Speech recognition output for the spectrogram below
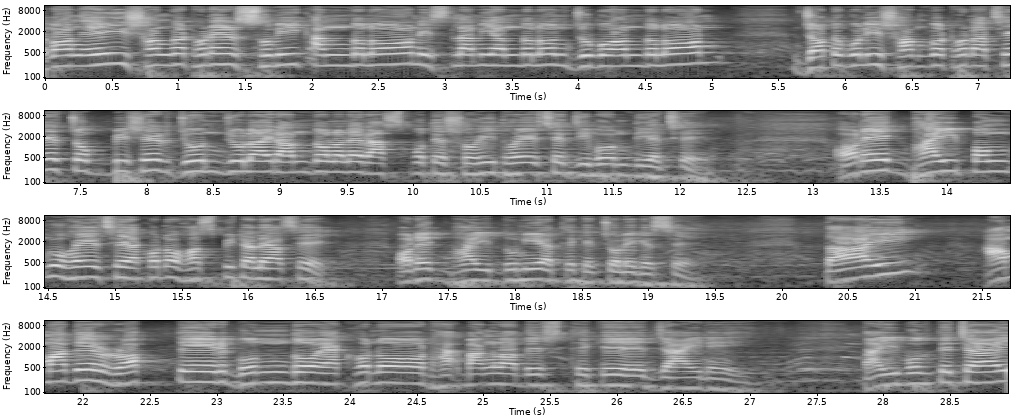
এবং এই সংগঠনের শ্রমিক আন্দোলন, ইসলামী আন্দোলন, যুব আন্দোলন, যতগুলি সংগঠন আছে, চব্বিশের জুন জুলাইয়ের আন্দোলনে রাজপথে শহীদ হয়েছে, জীবন দিয়েছে। অনেক ভাই পঙ্গু হয়েছে এখনও হসপিটালে আছে। অনেক ভাই দুনিয়া থেকে চলে গেছে। তাই আমাদের রক্তের গন্ধ এখনও বাংলাদেশ থেকে যায়নি। তাই বলতে চাই,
